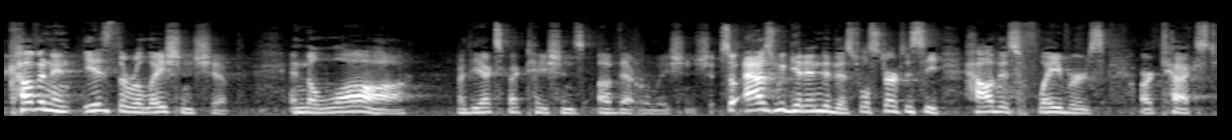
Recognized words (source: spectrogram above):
covenant is the relationship, and the law are the expectations of that relationship. So, as we get into this, we'll start to see how this flavors our text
